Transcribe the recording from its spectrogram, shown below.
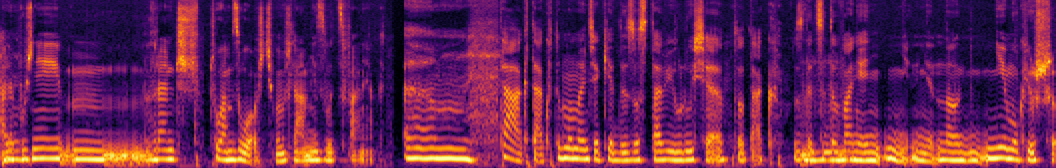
ale później mm, wręcz czułam złość, pomyślałam, niezły cwaniak. Em, tak, tak. W tym momencie, kiedy zostawił Lusię, to tak, zdecydowanie nie, nie, no, nie mógł już e,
